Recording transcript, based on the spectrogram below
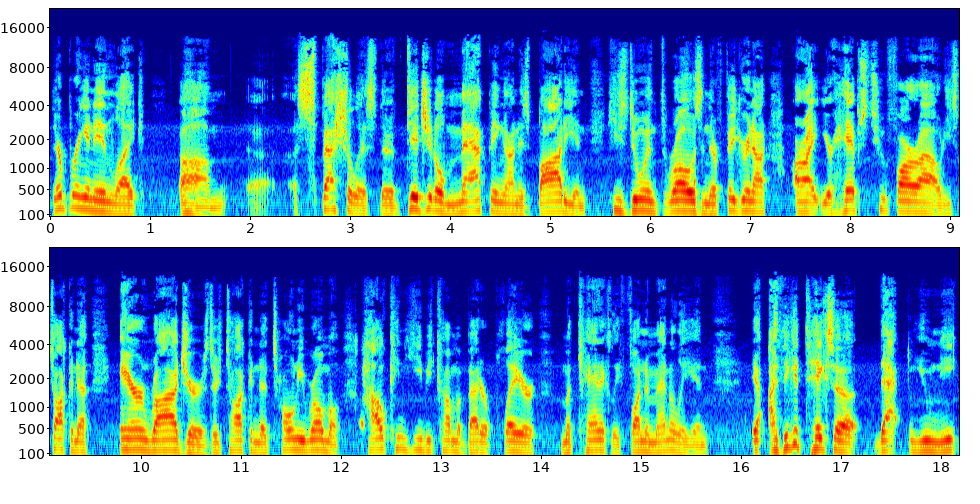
they're bringing in like um, uh, a specialist. They're digital mapping on his body, and he's doing throws, and they're figuring out, all right, your hip's too far out. He's talking to Aaron Rodgers, they're talking to Tony Romo. How can he become a better player mechanically, fundamentally? And I think it takes a that unique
